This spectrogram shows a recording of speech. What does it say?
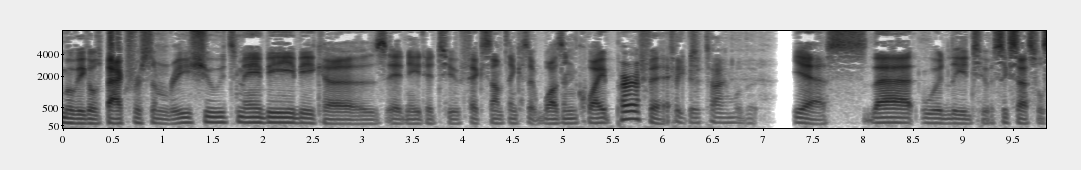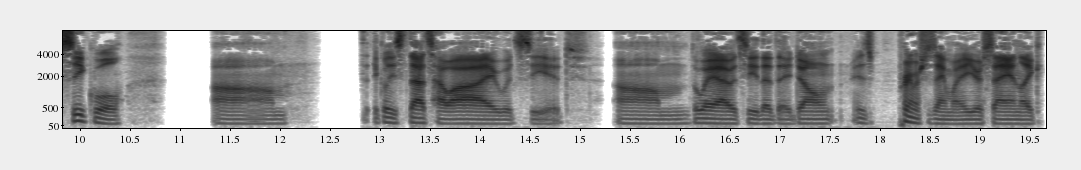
movie goes back for some reshoots, maybe because it needed to fix something because it wasn't quite perfect. Take their time with it. Yes, that would lead to a successful sequel. Um, at least that's how I would see it. Um, the way I would see that they don't is pretty much the same way you're saying. Like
